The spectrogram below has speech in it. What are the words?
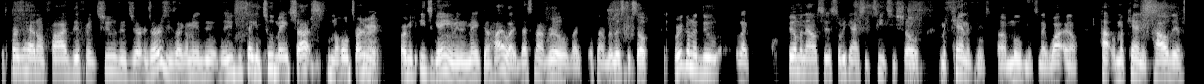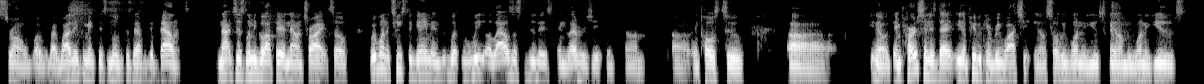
this person had on five different shoes and jer- jerseys. Like I mean, they're, just taking two main shots from the whole tournament. Right. Or I mean, each game and make a highlight. That's not real. Like it's not realistic. So we're gonna do like film analysis so we can actually teach and show mechanical uh, movements, like why you know how mechanics, how they're strong, like why they can make this move because they have a good balance. Not just let me go out there now and try it. So we want to teach the game, and what we allows us to do this and leverage it, in um, uh, to, uh, you know, in person is that you know people can rewatch it. You know, so we want to use film. We want to use,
